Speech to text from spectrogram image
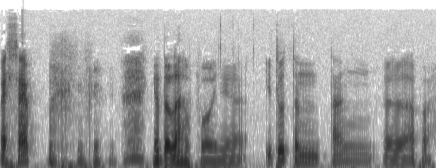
Pesep nggak tahu lah pokoknya. Itu tentang uh, apa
